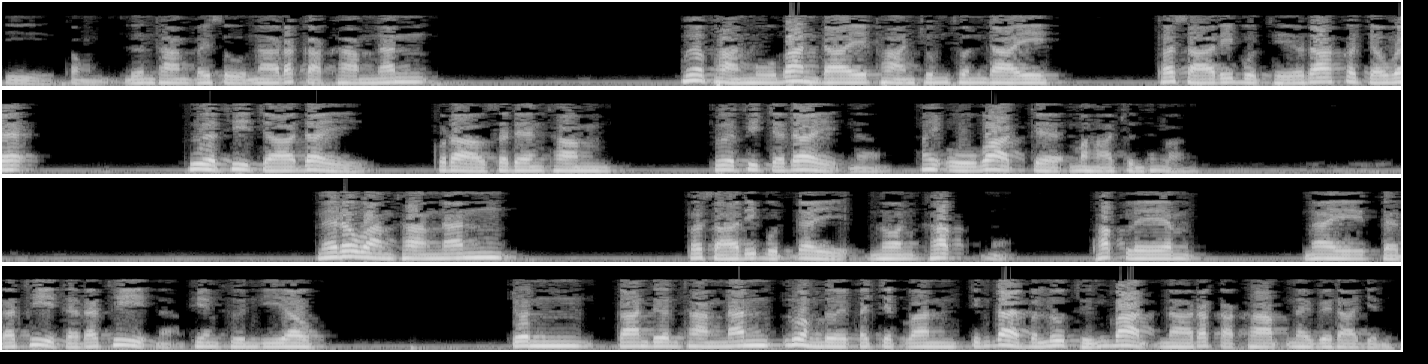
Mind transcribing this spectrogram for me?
ที่ต้องเดินทางไปสู่นารกะคามนั้น เมื่อผ่านหมู่บ้านใดผ่านชุมชนใดภาษาริบุตรเถระก็จะแวะ เพื่อที่จะได้กล่าวแสดงธรรม เพื่อที่จะได้นะให้โอวาทแก่มหาชนทั้งหลาย ในระหว่างทางนั้นภาษาริบุตรได้นอนคักพักแรมในแต่ละที่แต่ละที่นะเพียงคืนเดียว จนการเดินทางนั้นล่วงเลยไปเจ็ดวันจึงได้บรรลุถึงบ้านนารกะคาบในเวลาเย็น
